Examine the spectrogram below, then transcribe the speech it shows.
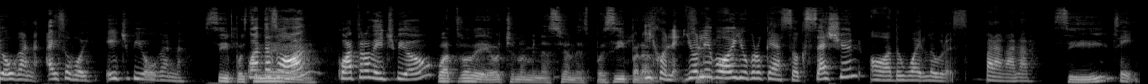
HBO gana. A eso voy. HBO gana. Sí, pues ¿Cuántas tiene son? ¿Cuatro de HBO? Cuatro de ocho nominaciones. Pues sí, para. Híjole, yo sí. le voy, yo creo que a Succession o a The White Lotus para ganar. Sí. Sí.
